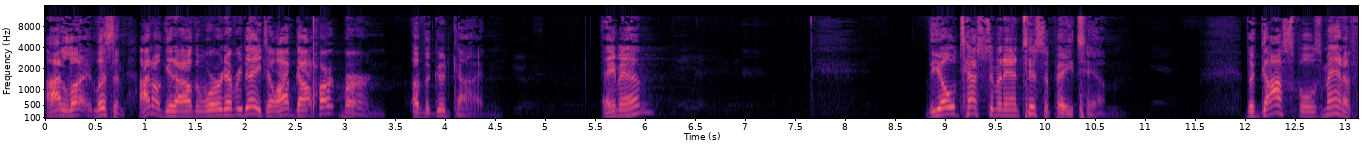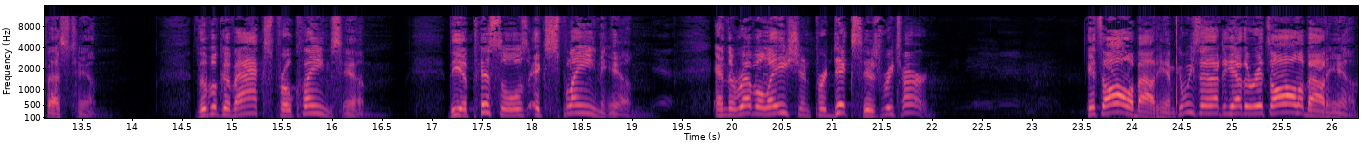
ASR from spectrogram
I lo- listen, I don't get out of the word every day till I've got heartburn of the good kind. Amen. The Old Testament anticipates him. The Gospels manifest him. The book of Acts proclaims him. The epistles explain him. And the revelation predicts his return. It's all about him. Can we say that together? It's all about him.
